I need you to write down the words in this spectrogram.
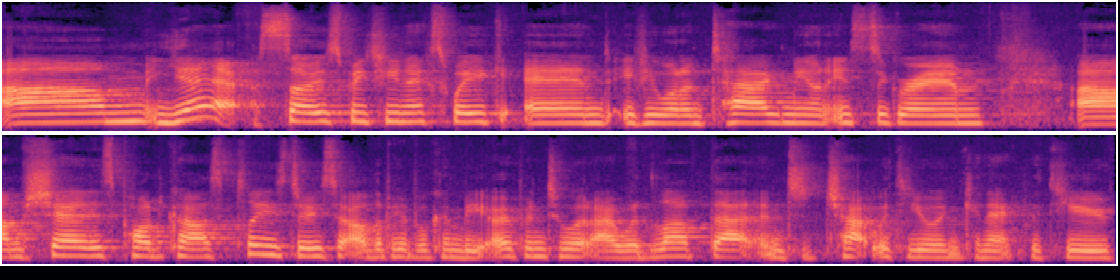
Um, yeah, so speak to you next week. And if you want to tag me on Instagram, um, share this podcast, please do so other people can be open to it. I would love that and to chat with you and connect with you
